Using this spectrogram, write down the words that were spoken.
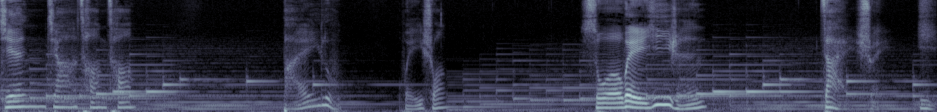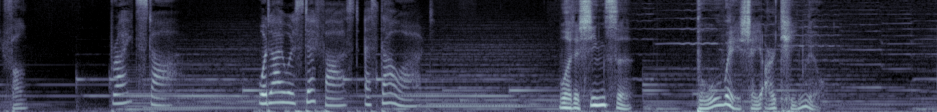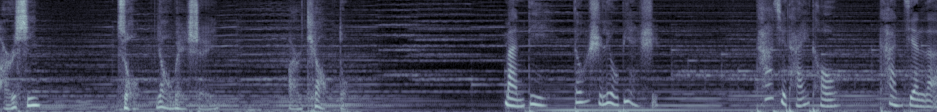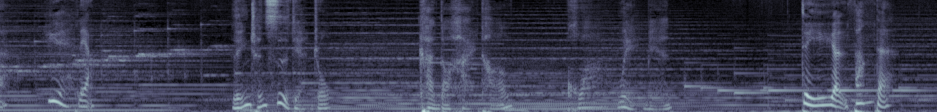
蒹葭苍苍，白露为霜。所谓伊人，在水一方。Bright star, would I were steadfast as thou art. 我的心思不为谁而停留，而心总要为谁而跳动。满地都是六便士，他却抬头看见了月亮。凌晨四点钟，看到海棠花未眠。对于远方的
